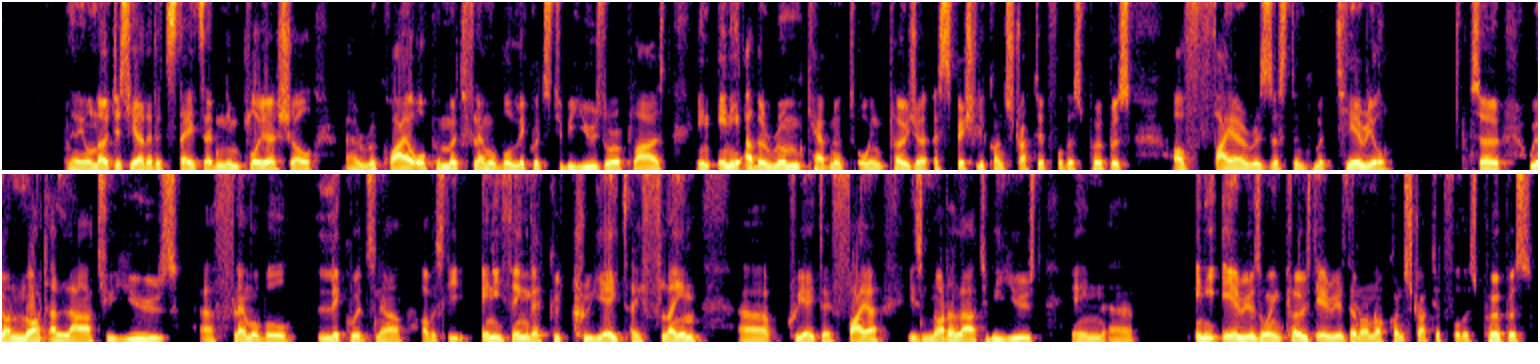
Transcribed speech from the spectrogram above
Now, you'll notice here that it states that an employer shall uh, require or permit flammable liquids to be used or applied in any other room, cabinet, or enclosure, especially constructed for this purpose of fire resistant material. So, we are not allowed to use uh, flammable liquids. Now, obviously, anything that could create a flame, uh, create a fire, is not allowed to be used in uh, any areas or enclosed areas that are not constructed for this purpose.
